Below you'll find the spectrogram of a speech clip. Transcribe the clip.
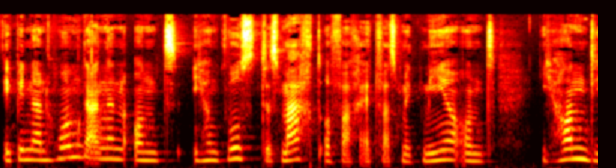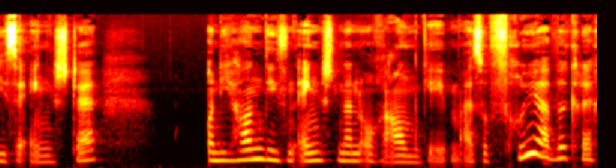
ich bin dann heimgegangen und ich habe gewusst, das macht einfach etwas mit mir und ich habe diese Ängste und ich habe diesen Ängsten dann auch Raum gegeben. Also früher wirklich,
